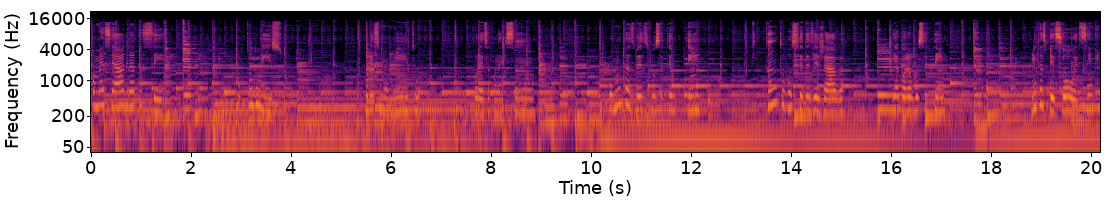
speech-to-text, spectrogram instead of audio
Comece a agradecer por tudo isso, por esse momento, por essa conexão, por muitas vezes você ter o tempo tanto você desejava e agora você tem. Muitas pessoas sempre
